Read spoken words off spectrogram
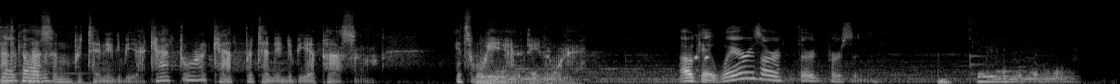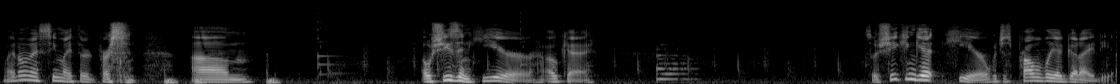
that gonna a come over. person pretending to be a cat or a cat pretending to be a person? It's weird either way. Okay, where is our third person? Why don't I see my third person? Um. Oh, she's in here. Okay. So she can get here, which is probably a good idea.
